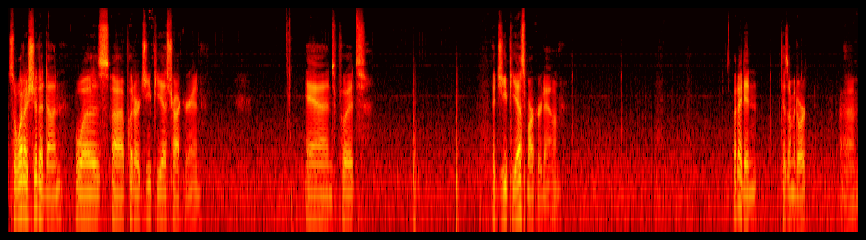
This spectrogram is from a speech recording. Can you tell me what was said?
So what I should have done was uh, put our GPS tracker in and put a GPS marker down. But I didn't, because I'm a dork. Um,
